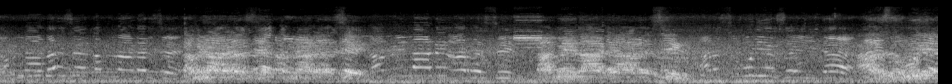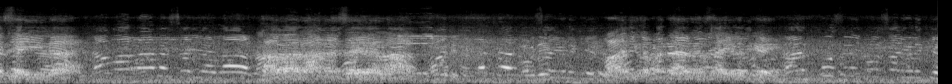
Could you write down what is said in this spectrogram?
தமிழ்நாடு அரசு தமிழ்நாடு அரசு. தமிழ்நாடு அரசு தமிழ்நாடு அரசு. அரசு. ஊழியர் செய்த அரசு ஊழியர் செய்த தவறான செயலால். தவறான செயலால். பாதிக்கப்பட்ட விவசாயிகளுக்கு. பாதிக்கப்பட்ட விவசாயிகளுக்கு. தர்பூசணி விவசாயிகளுக்கு.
